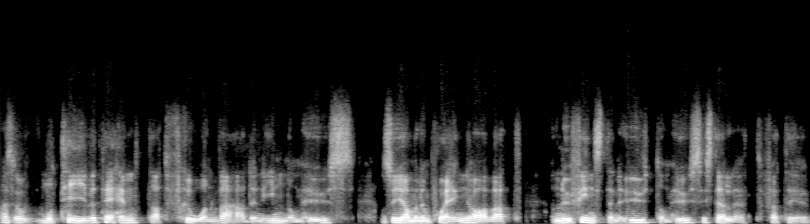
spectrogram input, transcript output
alltså motivet är hämtat från världen inomhus. Och så gör man en poäng av att nu finns den utomhus istället för att det,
